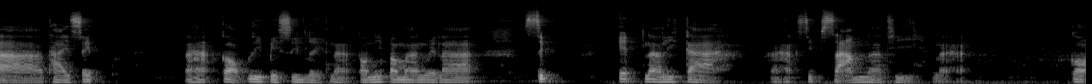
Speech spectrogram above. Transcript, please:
อ่าถ่ายเสร็จ นะฮะก็รีบไปซื้อเลยนะตอนนี้ประมาณเวลา 11 นาฬิกานะฮะ13 นาทีนะฮะก็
